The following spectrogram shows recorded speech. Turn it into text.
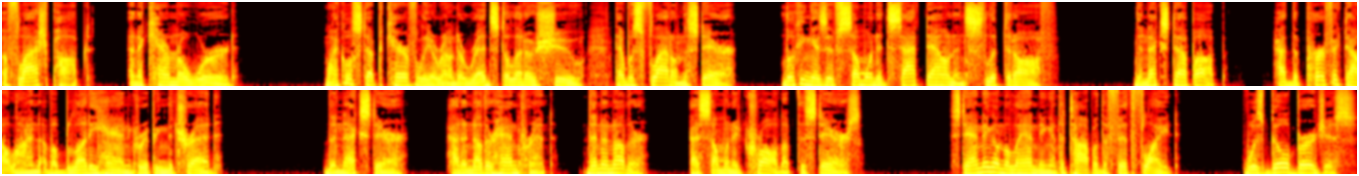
A flash popped, and a camera whirred. Michael stepped carefully around a red stiletto shoe that was flat on the stair, looking as if someone had sat down and slipped it off. The next step up had the perfect outline of a bloody hand gripping the tread. The next stair had another handprint, then another, as someone had crawled up the stairs. Standing on the landing at the top of the fifth flight was Bill Burgess,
